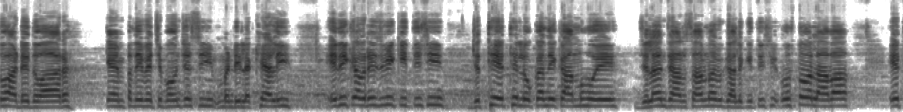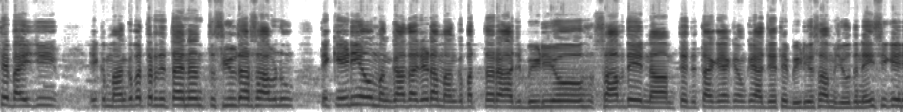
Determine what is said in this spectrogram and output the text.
ਤੁਹਾਡੇ ਦੁਆਰ ਕੈਂਪ ਦੇ ਵਿੱਚ ਪਹੁੰਚੇ ਸੀ ਮੰਡੀ ਲੱਖੇ ਵਾਲੀ ਇਹਦੀ ਕਵਰੇਜ ਵੀ ਕੀਤੀ ਸੀ, ਜਿੱਥੇ ਇੱਥੇ ਲੋਕਾਂ ਦੇ ਕੰਮ ਹੋਏ, ਜ਼ਿਲ੍ਹਾ ਇੰਚਾਰਜ ਸਾਹਿਬ ਨਾਲ ਵੀ ਗੱਲ ਕੀਤੀ ਸੀ। ਉਸ ਤੋਂ ਇਲਾਵਾ ਇੱਥੇ ਬਾਈ ਜੀ ਇੱਕ ਮੰਗ ਪੱਤਰ ਦਿੱਤਾ ਇਹਨਾਂ ਨੇ ਤਹਿਸੀਲਦਾਰ ਸਾਹਿਬ ਨੂੰ ਤੇ ਕਿਹੜੀਆਂ ਉਹ ਮੰਗਾਂ ਦਾ ਜਿਹੜਾ ਮੰਗ ਪੱਤਰ ਅੱਜ ਵੀਡੀਓ ਸਾਹਿਬ ਦੇ ਨਾਮ ਤੇ ਦਿੱਤਾ ਗਿਆ ਕਿਉਂਕਿ ਅੱਜ ਇੱਥੇ ਵੀਡੀਓ ਸਾਹਿਬ ਮੌਜੂਦ ਨਹੀਂ ਸੀਗੇ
